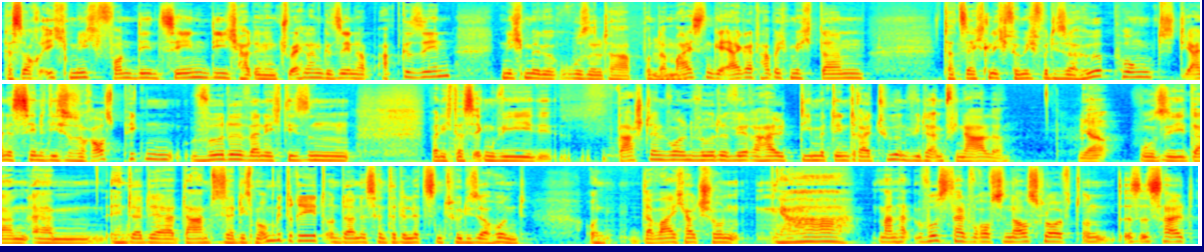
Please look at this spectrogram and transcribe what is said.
dass auch ich mich von den Szenen, die ich halt in den Trailern gesehen habe, abgesehen, nicht mehr gegruselt habe. Und am meisten geärgert habe ich mich dann tatsächlich für mich war dieser Höhepunkt die eine Szene, die ich so rauspicken würde, wenn ich diesen, wenn ich das irgendwie darstellen wollen würde, wäre halt die mit den drei Türen wieder im Finale Ja, wo sie dann ähm, hinter der, da haben sie es ja diesmal umgedreht und dann ist hinter der letzten Tür dieser Hund. Und da war ich halt schon, ja, man hat, wusste halt, worauf es hinausläuft und es ist halt,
